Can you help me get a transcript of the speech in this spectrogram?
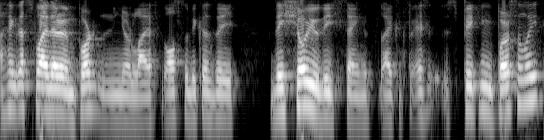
I think that's why they're important in your life. Also because they they show you these things. Like speaking personally,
